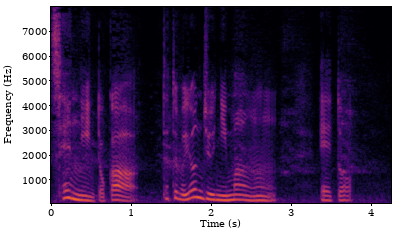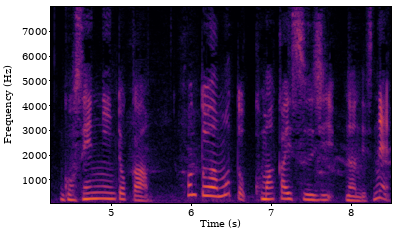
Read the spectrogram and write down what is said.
1000人とか例えば42万、えー、と5000人とか本当はもっと細かい数字なんですね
